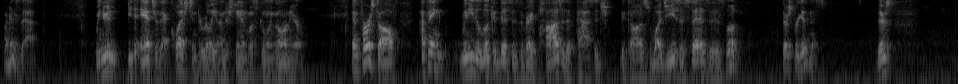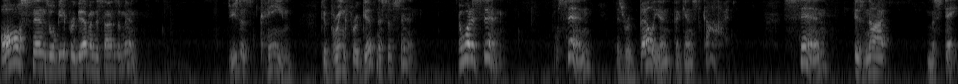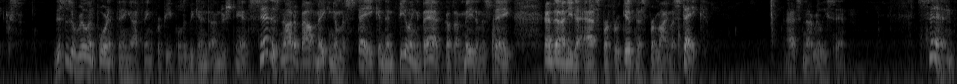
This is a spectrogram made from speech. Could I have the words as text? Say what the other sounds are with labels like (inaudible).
What is that? We need to answer that question to really understand what's going on here. And first off, I think we need to look at this as a very positive passage because what Jesus says is look, there's forgiveness. There's all sins will be forgiven the sons of men. Jesus came to bring forgiveness of sin. And what is sin? Well, sin is rebellion against God. Sin is not mistakes. This is a real important thing, I think, for people to begin to understand. Sin is not about making a mistake and then feeling bad because I made a mistake and then I need to ask for forgiveness for my mistake. That's not really sin. Sin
